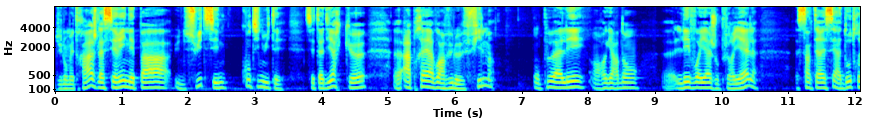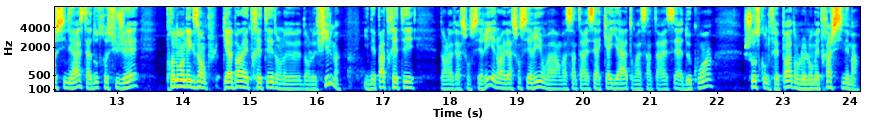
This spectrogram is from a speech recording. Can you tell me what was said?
du long métrage. La série n'est pas une suite, c'est une continuité. C'est-à-dire que euh, après avoir vu le film, on peut aller en regardant euh, les voyages au pluriel, s'intéresser à d'autres cinéastes, à d'autres sujets. Prenons un exemple. Gabin est traité dans le, dans le film, il n'est pas traité dans la version série. Et dans la version série, on va, on va s'intéresser à Kayat, on va s'intéresser à Deux chose qu'on ne fait pas dans le long métrage cinéma.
